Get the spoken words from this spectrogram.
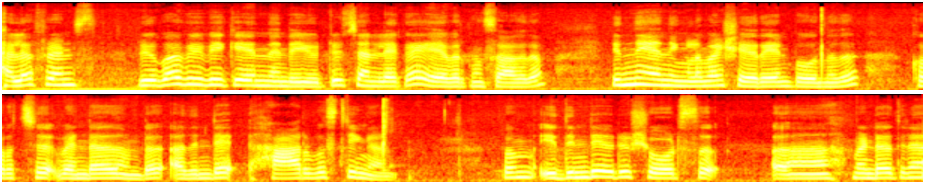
Hello friends Rupa V V K എന്ന എന്റെ യൂട്യൂബ് ചാനലിലേക്ക് ഏവർക്കും സ്വാഗതം. ഇന്ന് ഞാൻ നിങ്ങളുമായി ഷെയർ ചെയ്യാൻ പോകുന്നത് കുറച്ച് വെണ്ടകമുണ്ട് അതിന്റെ ഹാർവെസ്റ്റിംഗ് ആണ്. അപ്പം ഇതിന്റെ ഒരു ഷോർട്സ് വെണ്ടകത്തിന്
